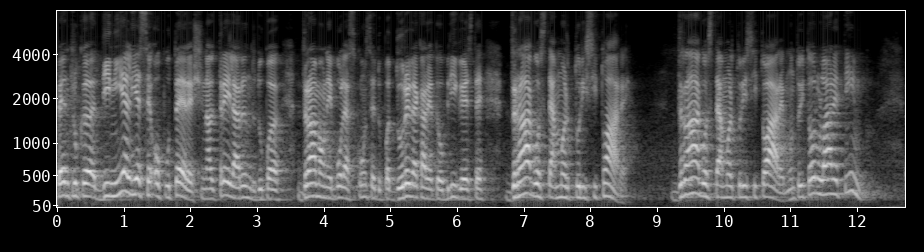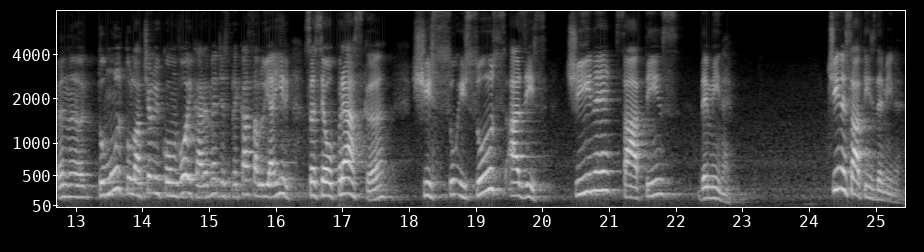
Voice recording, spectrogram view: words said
Pentru că din el iese o putere și în al treilea rând, după drama unei boli ascunse, după durerea care te obligă, este dragostea mărturisitoare dragostea mărturisitoare. Mântuitorul are timp în uh, tumultul acelui convoi care merge spre casa lui Iair să se oprească și Isus a zis, cine s-a atins de mine? Cine s-a atins de mine?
